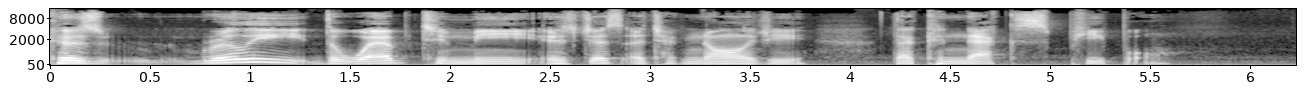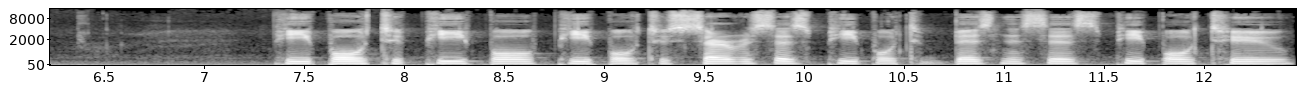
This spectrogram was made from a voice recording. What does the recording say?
Cuz really the web to me is just a technology that connects people people to people, people to services, people to businesses, people to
